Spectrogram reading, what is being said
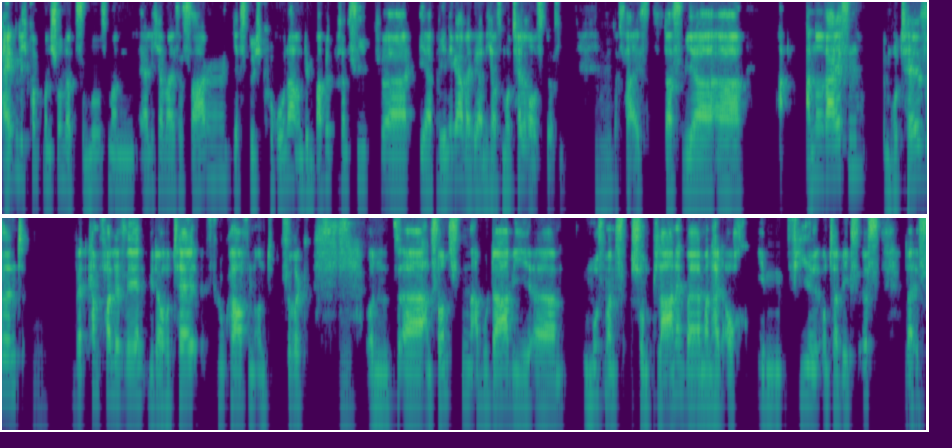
Eigentlich kommt man schon dazu, muss man ehrlicherweise sagen. Jetzt durch Corona und dem Bubble-Prinzip äh, eher weniger, weil wir ja nicht aus dem Hotel raus dürfen. Mhm. Das heißt, dass wir äh, anreisen, im Hotel sind, mhm. Wettkampfhalle sehen, wieder Hotel, Flughafen und zurück. Mhm. Und äh, ansonsten Abu Dhabi äh, muss man es schon planen, weil man halt auch eben viel unterwegs ist. Da mhm. ist,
